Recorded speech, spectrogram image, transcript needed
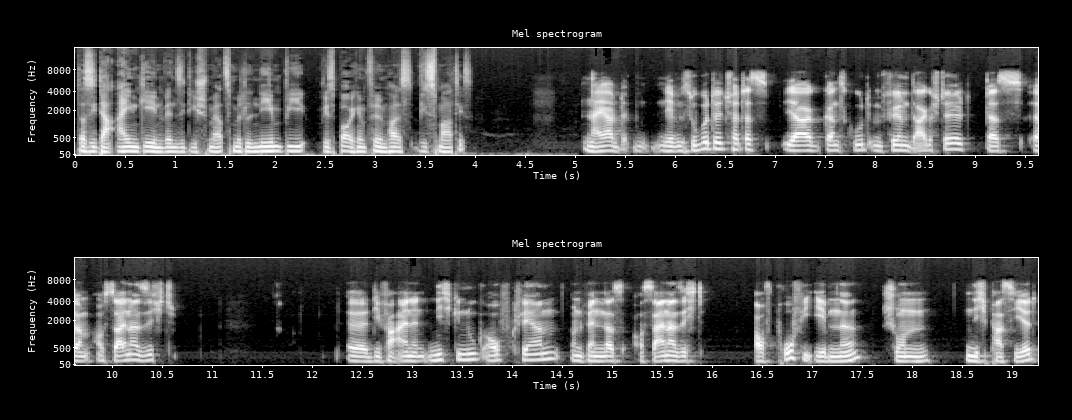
dass sie da eingehen, wenn sie die Schmerzmittel nehmen, wie, wie es bei euch im Film heißt, wie Smarties? Naja, neben Subotic hat das ja ganz gut im Film dargestellt, dass ähm, aus seiner Sicht äh, die Vereine nicht genug aufklären und wenn das aus seiner Sicht auf Profi-Ebene schon nicht passiert,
